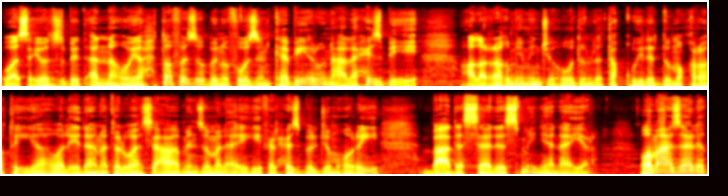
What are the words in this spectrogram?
وسيثبت أنه يحتفظ بنفوذ كبير على حزبه على الرغم من جهود لتقويض الديمقراطية والإدانة الواسعة من زملائه في الحزب الجمهوري بعد السادس من يناير. ومع ذلك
